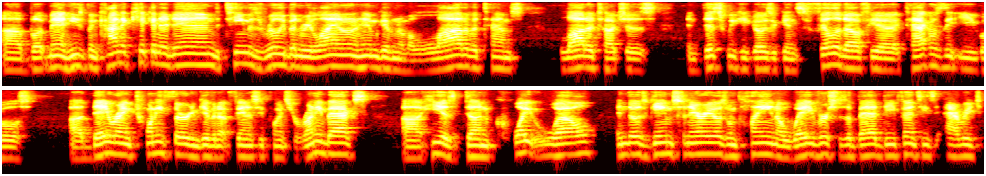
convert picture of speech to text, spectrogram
Uh, but man, he's been kind of kicking it in. The team has really been relying on him, giving him a lot of attempts, a lot of touches. And this week he goes against Philadelphia, tackles the Eagles. Uh, they rank 23rd in giving up fantasy points for running backs. Uh, he has done quite well in those game scenarios when playing away versus a bad defense. He's averaged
